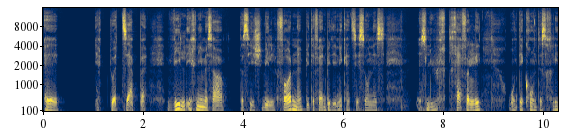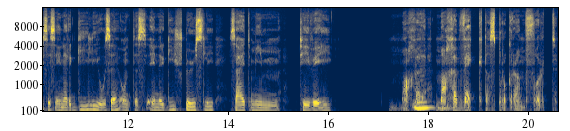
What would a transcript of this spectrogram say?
äh, ich tue zappen? Weil, ich nehme es an, das ist, weil vorne bei der Fernbedienung hat es ja so ein, ein Leuchtkäferli und da kommt ein kleines Energieli raus und das Energiestößli sagt meinem TV, Mache, mache weg das Programm fort,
